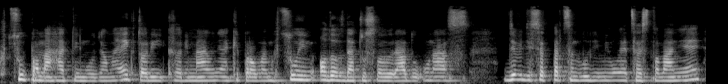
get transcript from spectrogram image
chcú pomáhať tým ľuďom, hej, ktorí, ktorí majú nejaký problém, chcú im odovzdať tú svoju radu. U nás 90% ľudí miluje cestovanie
